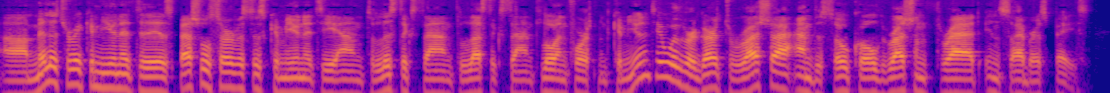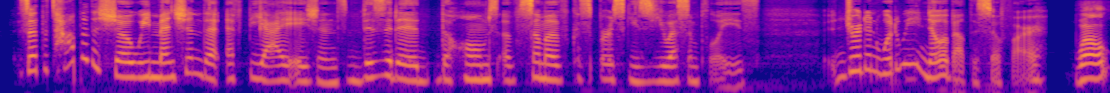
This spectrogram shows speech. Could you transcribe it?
uh, military community, special services community, and to least extent, to less extent, law enforcement community with regard to Russia and the so-called Russian threat in cyberspace. So at the top of the show, we mentioned that FBI agents visited the homes of some of Kaspersky's U.S. employees. Jordan, what do we know about this so far? Well,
